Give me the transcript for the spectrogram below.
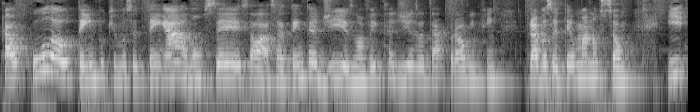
calcula o tempo que você tem, ah, vão ser, sei lá, 70 dias, 90 dias até a prova, enfim, para você ter uma noção e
